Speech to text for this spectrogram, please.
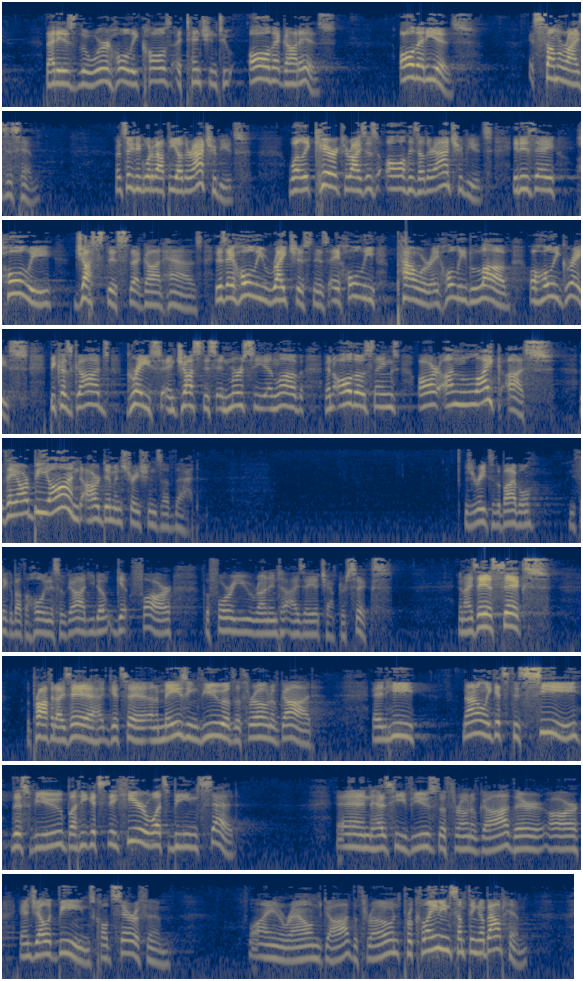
That is, the word holy calls attention to all that God is. All that he is. It summarizes him. And so you think, what about the other attributes? Well, it characterizes all his other attributes. It is a holy justice that God has. It is a holy righteousness, a holy power, a holy love, a holy grace. Because God's grace and justice and mercy and love and all those things are unlike us. They are beyond our demonstrations of that. As you read through the Bible, and you think about the holiness of God, you don't get far before you run into Isaiah chapter 6. In Isaiah 6, the prophet Isaiah gets a, an amazing view of the throne of God. And he not only gets to see this view, but he gets to hear what's being said. And as he views the throne of God, there are angelic beings called seraphim flying around God, the throne, proclaiming something about Him.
